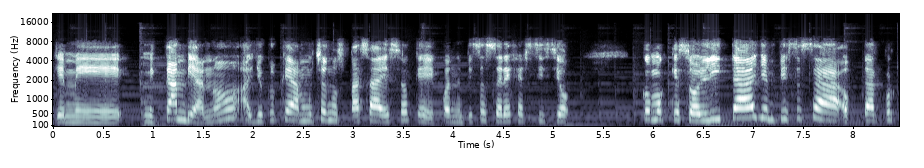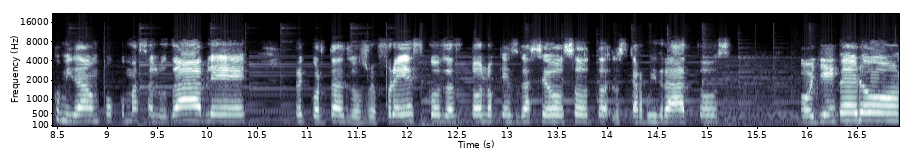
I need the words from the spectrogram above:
que me, me cambia, ¿no? Ah, Yo creo que a muchos nos pasa eso, que cuando empiezas a hacer ejercicio, como que solita ya empiezas a optar por comida un poco más saludable, recortas los refrescos, todo lo que es gaseoso, los carbohidratos, Oye, pero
